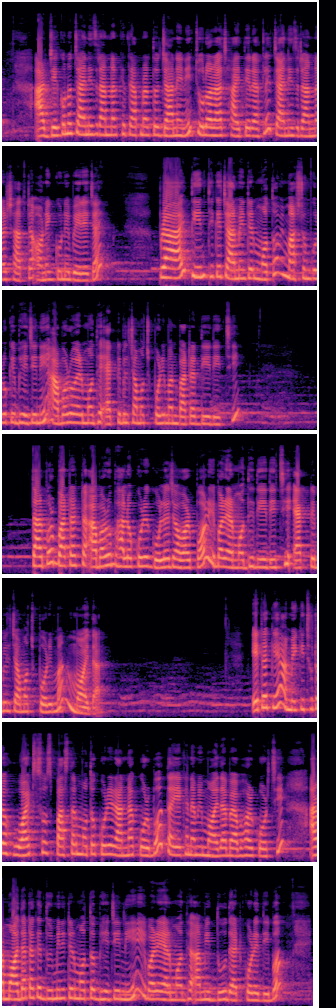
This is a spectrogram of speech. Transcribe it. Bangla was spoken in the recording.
আর যে কোনো চাইনিজ রান্নার ক্ষেত্রে আপনারা তো জানেনই, চোলার আঁচ হাইতে রাখলে চাইনিজ রান্নার স্বাদটা অনেক গুণে বেড়ে যায়। প্রায় তিন থেকে চার মিনিটের মতো আমি মাশরুমগুলোকে ভেজে নিই আবারও এর মধ্যে এক টেবিল চামচ পরিমাণ বাটার দিয়ে দিচ্ছি। তারপর বাটারটা আবারও ভালো করে গলে যাওয়ার পর এবার এর মধ্যে দিয়ে দিচ্ছি এক টেবিল চামচ পরিমাণ ময়দা। এটাকে আমি কিছুটা হোয়াইট সস পাস্তার মতো করে রান্না করব, তাই এখানে আমি ময়দা ব্যবহার করছি। আর ময়দাটাকে দুই মিনিটের মতো ভেজে নিয়ে এবারে এর মধ্যে আমি দুধ অ্যাড করে দিব।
